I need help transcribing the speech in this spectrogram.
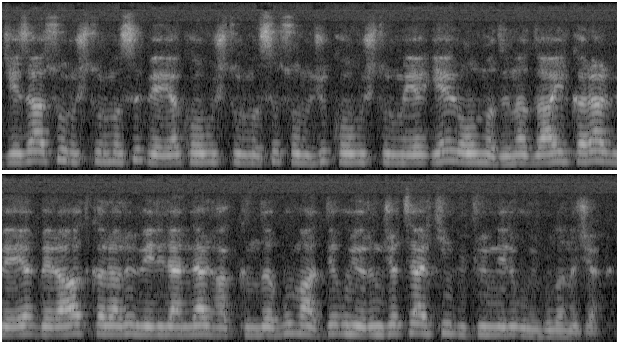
Ceza soruşturması veya kovuşturması sonucu kovuşturmaya yer olmadığına dair karar veya beraat kararı verilenler hakkında bu madde uyarınca terkin hükümleri uygulanacak.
